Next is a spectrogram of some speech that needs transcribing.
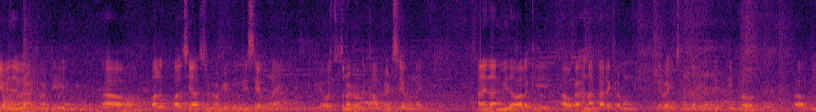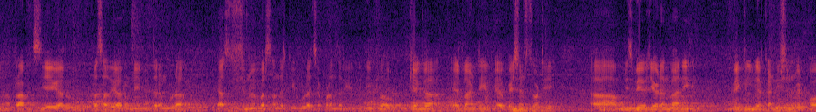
ఏ విధమైనటువంటి ఆ, వాళ్ళకు వాళ్ళు చేయాల్సినటువంటి డ్యూటీస్ ఏమున్నాయి? వస్తున్నటువంటి కంప్లైంట్స్ ఏమున్నాయి? అనే దాని మీద వాళ్ళకి అవగాహన కార్యక్రమం నిర్వహించడం జరిగింది. దీంట్లో మన ట్రాఫిక్ సిఐ గారు ప్రసాద్ గారు నేను ఇద్దరం కూడా అసోసియేషన్ మెంబర్స్ అందరికీ కూడా చెప్పడం జరిగింది. దీంట్లో ముఖ్యంగా ఎట్లాంటి పేషెంట్స్ తోటి మిస్బిహేవ్ చేయడం కానీ వెహికల్ కండిషన్ పెట్టుకో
